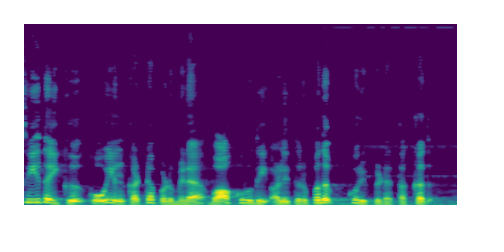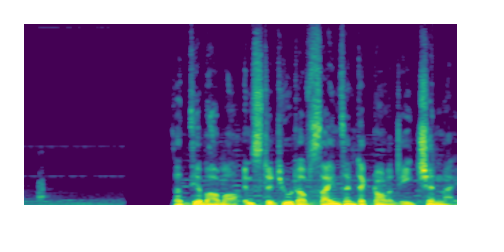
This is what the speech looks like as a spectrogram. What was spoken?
சீதைக்கு கோயில் கட்டப்படும் என வாக்குறுதி அளித்திருப்பதும் குறிப்பிடத்தக்கது. Sathyabama institute of science and technology Chennai.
